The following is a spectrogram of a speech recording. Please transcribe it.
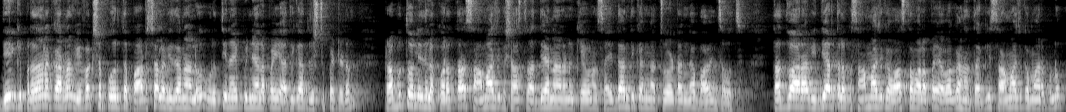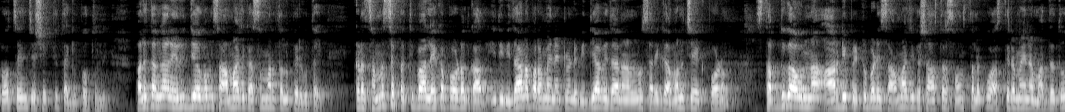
దీనికి ప్రధాన కారణం వివక్షపూరిత పాఠశాల విధానాలు వృత్తి నైపుణ్యాలపై అధిక దృష్టి పెట్టడం ప్రభుత్వ నిధుల కొరత సామాజిక శాస్త్ర అధ్యయనాలను కేవలం సైద్ధాంతికంగా చూడటంగా భావించవచ్చు. తద్వారా విద్యార్థులకు సామాజిక వాస్తవాలపై అవగాహన తగ్గి సామాజిక మార్పును ప్రోత్సహించే శక్తి తగ్గిపోతుంది. ఫలితంగా నిరుద్యోగం సామాజిక అసమానతలు పెరుగుతాయి. ఇక్కడ సమస్య ప్రతిభ లేకపోవడం కాదు. ఇది విధానపరమైనటువంటి విద్యా విధానాలను సరిగ్గా అమలు చేయకపోవడం స్తబ్దుగా ఉన్న ఆర్డి పెట్టుబడి సామాజిక శాస్త్ర సంస్థలకు అస్థిరమైన మద్దతు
